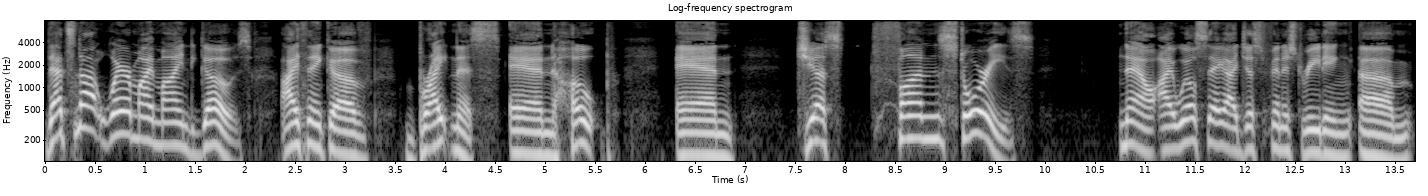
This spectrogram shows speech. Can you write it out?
That's not where my mind goes. I think of brightness and hope and just fun stories. Now, I will say I just finished reading um,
